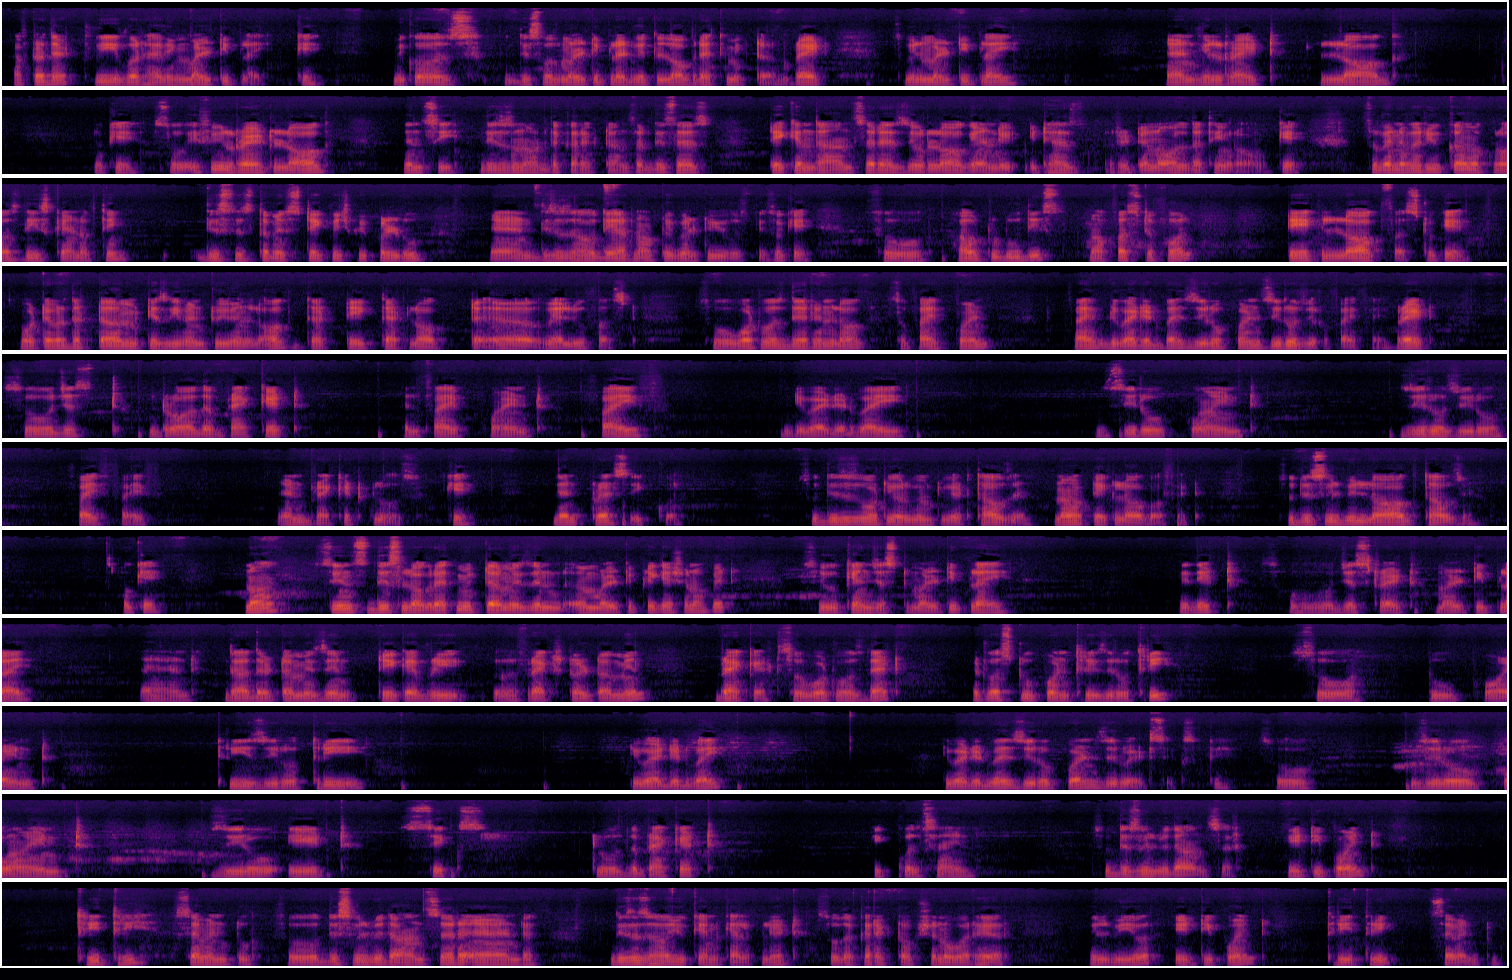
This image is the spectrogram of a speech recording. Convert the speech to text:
After that we were having multiply okay? Because this was multiplied with logarithmic term right? So we'll multiply and we'll write log okay? So if you'll write log then see this is not the correct answer. This has taken the answer as your log and it, it has written all the thing wrong okay? So whenever you come across these kind of thing this is the mistake which people do and this is how they are not able to use this okay? So how to do this? Now first of all take log first okay? Whatever the term it is given to you in log that take that log uh, value first. So what was there in log? So 5.5 divided by 0 0.0055 right? So just draw the bracket then 5.5 divided by 0 0.0055 and bracket close okay? Then press equal. So this is what you are going to get 1000 now take log of it. So this will be log 1000 okay? Now since this logarithmic term is in multiplication of it so you can just multiply with it. So just write multiply and the other term is in take every uh, fractional term in bracket. So what was that? It was 2.303 so 2.303 divided by divided by 0 0.086 okay? So 0 0.086 close the bracket equal sign. So this will be the answer 80.3372 so this will be the answer and this is how you can calculate. So the correct option over here will be your 80.3372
